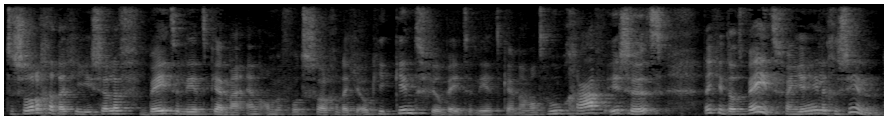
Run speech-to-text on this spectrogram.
te zorgen dat je jezelf beter leert kennen en om ervoor te zorgen dat je ook je kind veel beter leert kennen. Want hoe gaaf is het dat je dat weet van je hele gezin?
